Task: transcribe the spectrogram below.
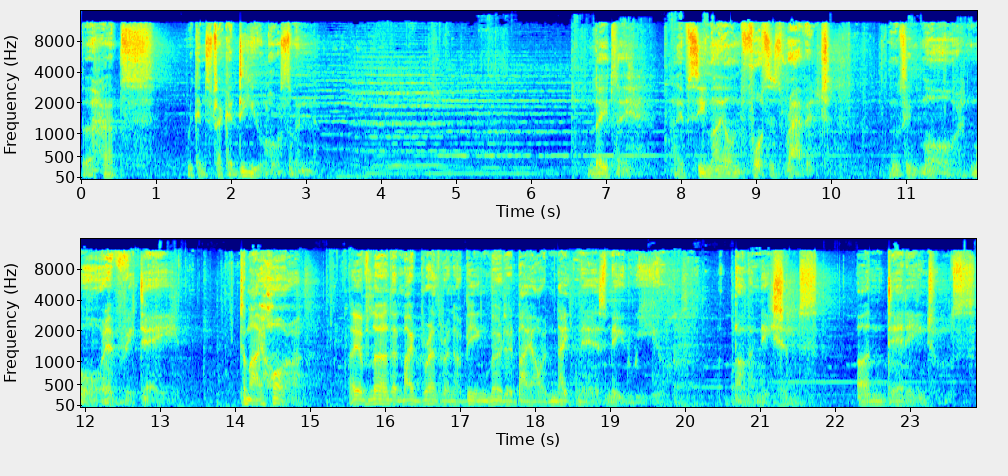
Perhaps we can strike a deal, horseman. Lately, I have seen my own forces ravaged, losing more and more every day. To my horror, I have learned that my brethren are being murdered by our nightmares made real. Abominations. Undead angels.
